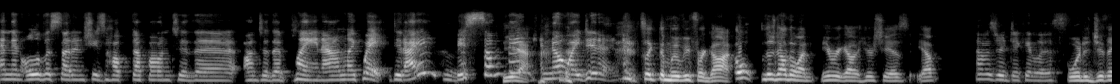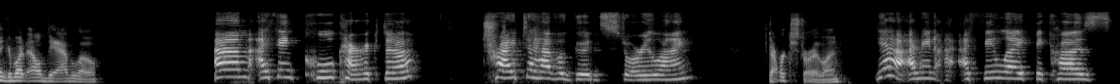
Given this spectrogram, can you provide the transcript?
and then all of a sudden she's hopped up onto the onto the plane, and I'm like, wait, did I miss something? Yeah. No, I didn't. it's like the movie forgot. Oh, there's another one. Here we go. Here she is. Yep. That was ridiculous. What did you think about El Diablo? Um, I think cool character. Tried to have a good storyline. Dark storyline. Yeah, I mean, I, feel like because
